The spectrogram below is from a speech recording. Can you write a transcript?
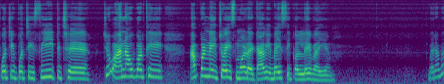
પોચી પોચી સીટ છે. જો, આના ઉપરથી આપણને ચોઈસ મળે કે આવી બાઇસિકલ લેવાય એમ. બરાબર?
